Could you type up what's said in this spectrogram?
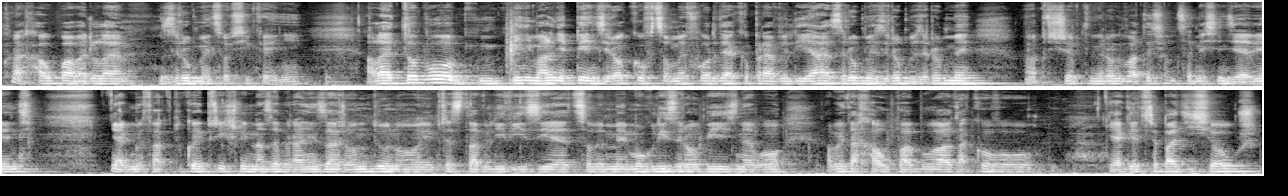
kurwa, chałupa vedle, zróbmy coś nie? Ale to było minimalnie 5 rokov, co my Ford jako pravili, ja, zróbmy, zróbmy, zróbmy. A přišel ten rok 2009, jak my fakt tutaj přišli na zebranie zarządu, no i představili wizję, co by my mogli zrobić, nebo aby ta chałupa była takovou, jak je třeba dzisiaj už,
